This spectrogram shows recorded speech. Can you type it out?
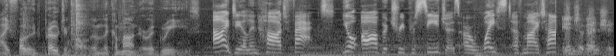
I followed protocol and the commander agrees. I deal in hard facts. Your arbitrary procedures are a waste of my time. Intervention.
